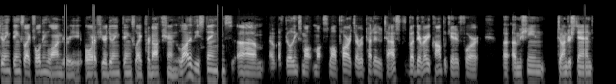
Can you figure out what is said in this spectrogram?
doing things like folding laundry, or if you're doing things like production, a lot of these things um, of, of building small small parts are repetitive tasks, but they're very complicated for a, a machine to understand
